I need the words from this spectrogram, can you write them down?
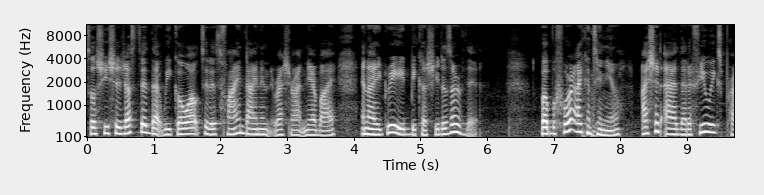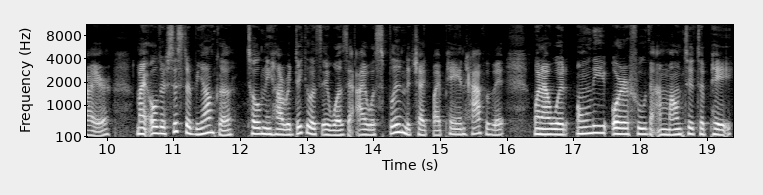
So she suggested that we go out to this fine dining restaurant nearby, and I agreed because she deserved it. But before I continue, I should add that a few weeks prior, my older sister Bianca told me how ridiculous it was that I was splitting the check by paying half of it when I would only order food that amounted to pay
